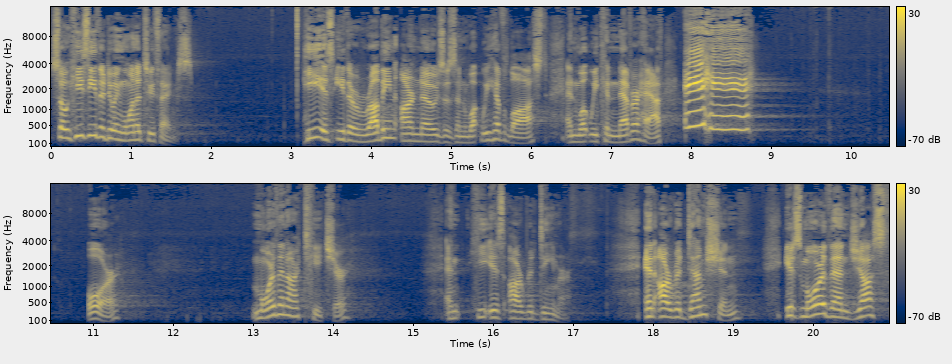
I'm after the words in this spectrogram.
So he's either doing one of two things. He is either rubbing our noses in what we have lost and what we can never have, or more than our teacher, and he is our redeemer. And our redemption is more than just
